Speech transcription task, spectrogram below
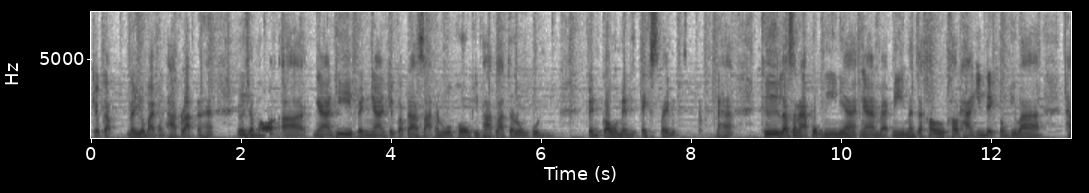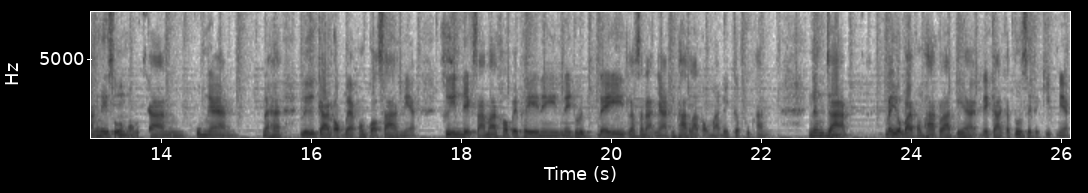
เกี่ยวกับนโยบายของภาครัฐนะฮะโดยเฉพาะอ่างานที่เป็นงานเกี่ยวกับด้านสาธารณูปโภคที่ภาครัฐจะลงทุนเป็น government expense นะฮะ คือลักษณะพวกนี้เนี่ยงานแบบนี้มันจะเข้าเข้าทางอินเด็กตรงที่ว่าทั้งในส่วนอืมของการคุมงานนะฮะหรือการออกแบบพร้อมก่อสร้างเนี่ยคืออินเด็กสามารถเข้าไปเพลย์ในในธุรกิจในลักษณะงานที่ภาครัฐออกมาได้เกือบทุกอัน เนื่องจาก นโยบายของภาครัฐเนี่ยในการกระตุ้นเศรษฐกิจเนี่ย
